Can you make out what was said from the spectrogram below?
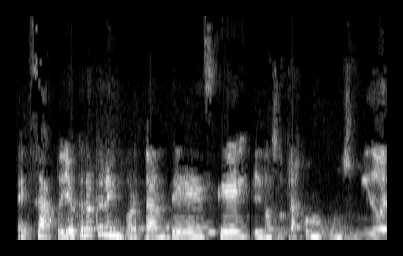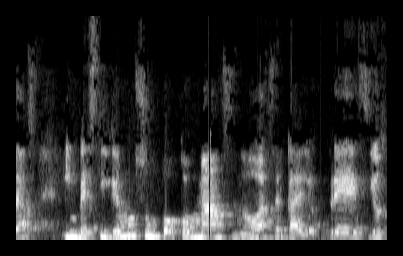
Exacto, yo creo que lo importante es que nosotras como consumidoras investiguemos un poco más, ¿no? Acerca de los precios,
